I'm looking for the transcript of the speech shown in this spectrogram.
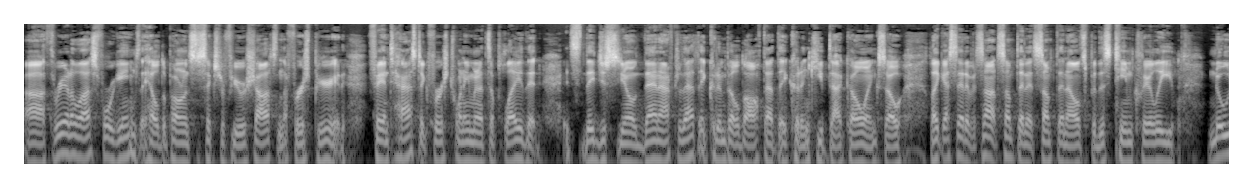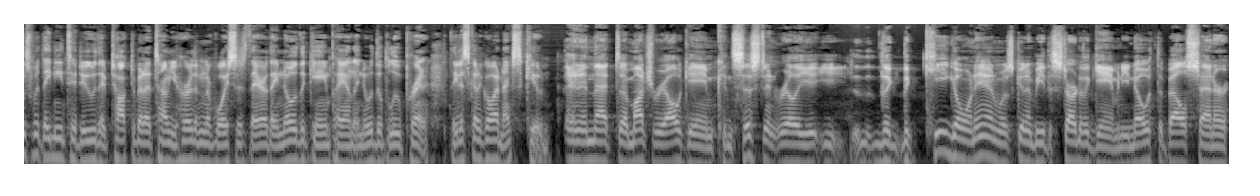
uh, three out of the last four games, they held opponents to six or fewer shots in the first period. Fantastic first 20 minutes of play that it's, they just, you know, then after that, they couldn't build off that. They couldn't keep that going. So, like I said, if it's not something, it's something else. But this team clearly knows what they need to do. They've talked about it a time. You heard them, in their voices there. They know the game plan. They know the blueprint. They just got to go out and execute. And in that uh, Montreal game, consistent, really, you, the, the key going in was going to be the start of the game. And you know, at the Bell Center,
